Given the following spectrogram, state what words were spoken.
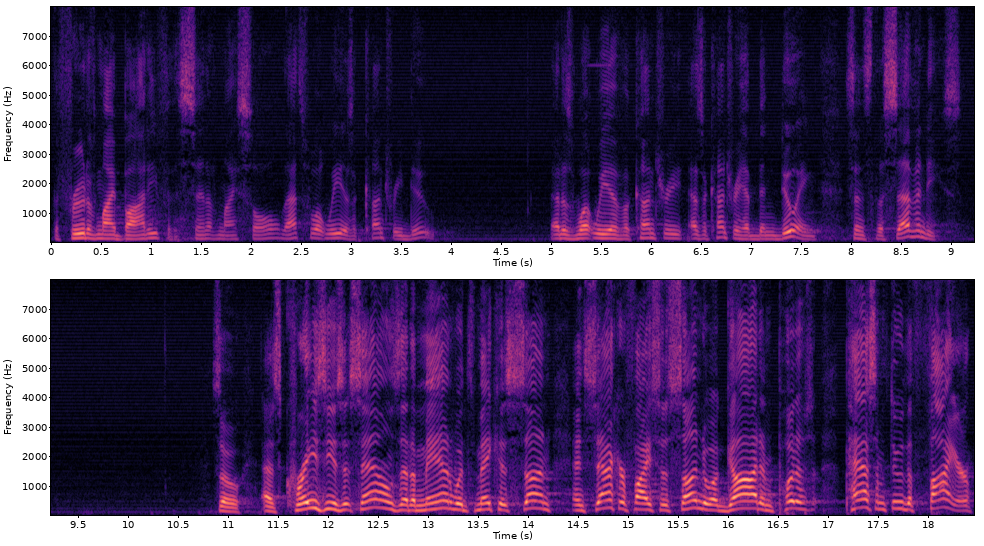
The fruit of my body for the sin of my soul? That's what we as a country do. That is what we have a country, as a country have been doing since the 70s. So, as crazy as it sounds that a man would make his son and sacrifice his son to a God and put pass him through the fire,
